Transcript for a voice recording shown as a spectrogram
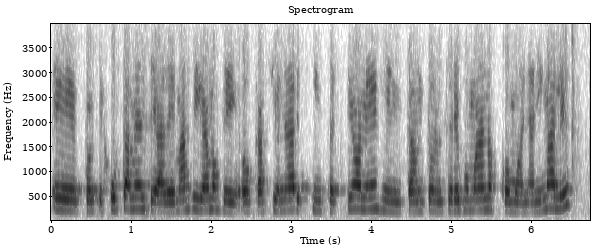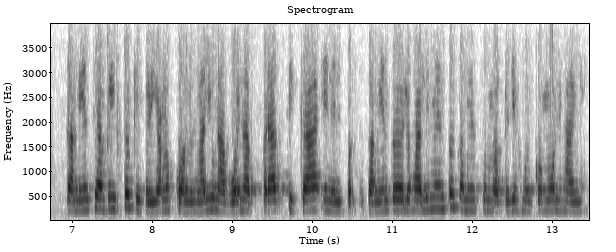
eh, porque justamente además, digamos, de ocasionar infecciones en, tanto en seres humanos como en animales, también se ha visto que, digamos, cuando hay una buena práctica en el procesamiento de los alimentos, también son bacterias muy comunes ahí.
